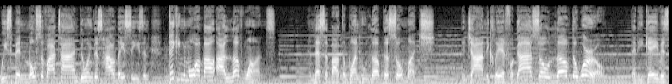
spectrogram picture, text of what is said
We spend most of our time during this holiday season thinking more about our loved ones and less about the one who loved us so much. And John declared, For God so loved the world that he gave his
